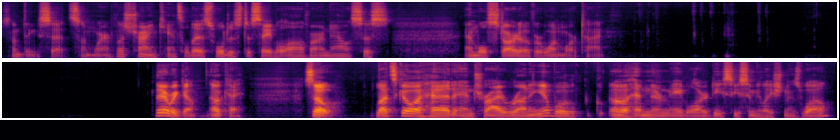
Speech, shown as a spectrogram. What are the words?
something set somewhere. Let's try and cancel this. We'll just disable all of our analysis and we'll start over one more time. There we go. Okay. So let's go ahead and try running it. We'll go ahead and enable our DC simulation as well.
